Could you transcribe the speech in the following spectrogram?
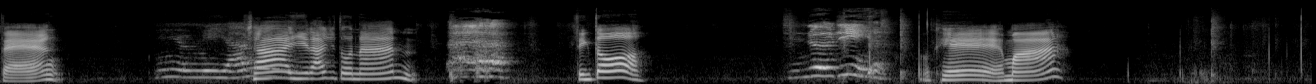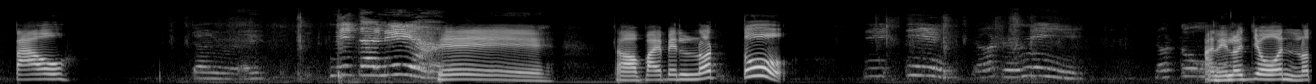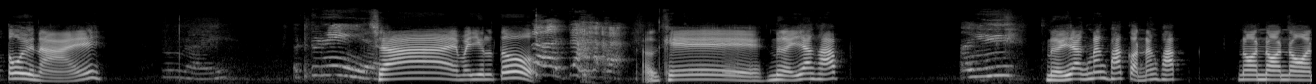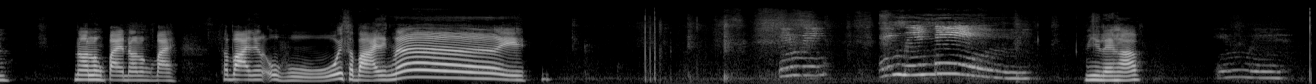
แสงนี่อินเดียใช่ยีราฟอยู่ตัวนั้น สิงโตอินเดียนี่โอเคหมา เต่าตั้งไหนมีแต่นี่เย่ต่อไปเป็นรถตู้ นี่นี่รถนี่รถตู้อันนี้รถยนต์ รถตู้อยู่ไหนตู้ไหนรถตู้นี่ใช่ มายืนรถตู้ โอเค เหนื่อยยังครับ อันนี้เหนื่อยยังนั่งพักก่อนนั่งพัก นอนนอนนอน นอนลงไปนอนลงไป สบายจัง โอ้โห สบายจังเลยอินมีอินมีนี่มีอะไรครับ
